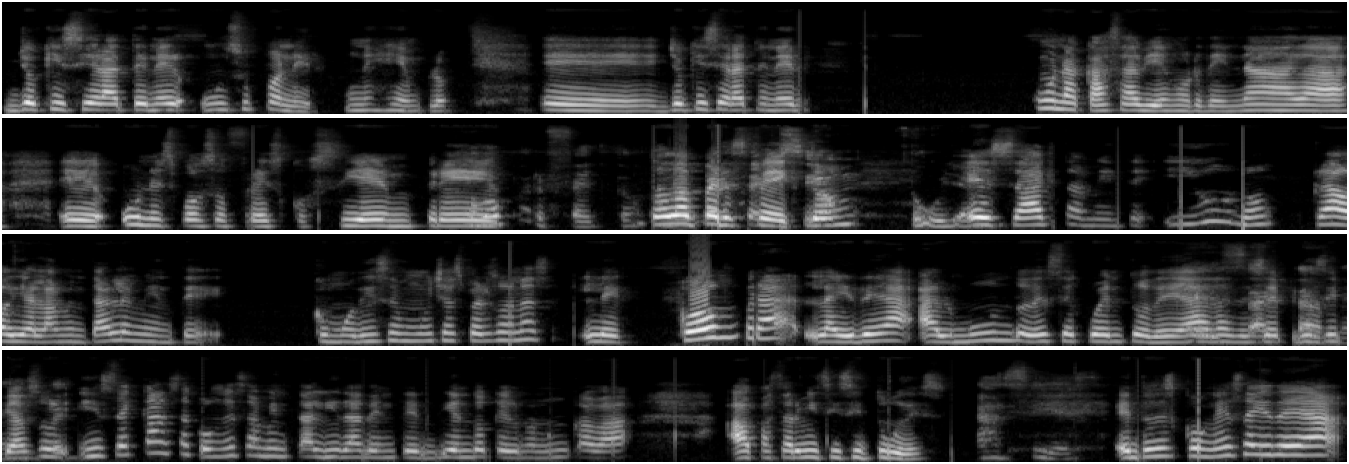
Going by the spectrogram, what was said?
yo quisiera tener un suponer, un ejemplo. Eh, yo quisiera tener una casa bien ordenada, eh, un esposo fresco siempre. Todo perfecto. Todo perfecto. Exactamente. Y uno, Claudia, lamentablemente, como dicen muchas personas, le compra la idea al mundo de ese cuento de hadas, de ese príncipe azul, y se casa con esa mentalidad entendiendo que uno nunca va a pasar vicisitudes. Así es. Entonces, con esa idea,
